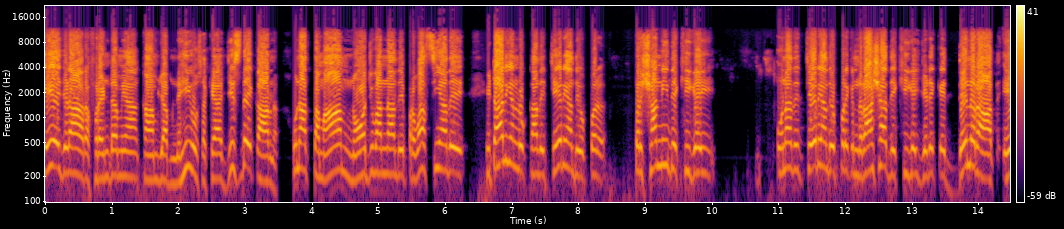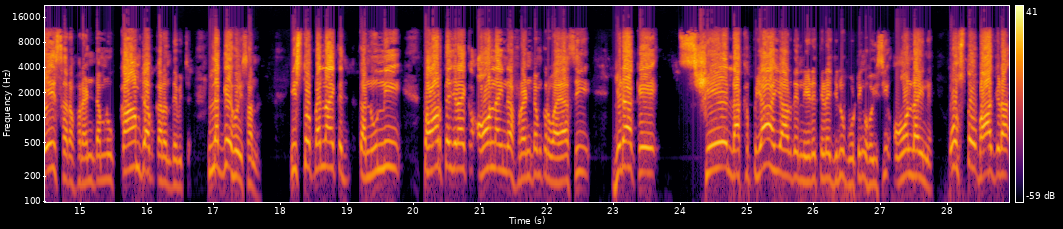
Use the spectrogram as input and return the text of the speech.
ਇਹ ਜਿਹੜਾ ਰੈਫਰੈਂਡਮ ਆ ਕਾਮਯਾਬ ਨਹੀਂ ਹੋ ਸਕਿਆ ਜਿਸ ਦੇ ਕਾਰਨ ਉਹਨਾਂ तमाम ਨੌਜਵਾਨਾਂ ਦੇ ਪ੍ਰਵਾਸੀਆਂ ਦੇ ਇਟਾਲੀਅਨ ਲੋਕਾਂ ਦੇ ਚਿਹਰਿਆਂ ਦੇ ਉੱਪਰ ਪਰੇਸ਼ਾਨੀ ਦੇਖੀ ਗਈ ਉਹਨਾਂ ਦੇ ਚਿਹਰਿਆਂ ਦੇ ਉੱਪਰ ਇੱਕ ਨਿਰਾਸ਼ਾ ਦੇਖੀ ਗਈ ਜਿਹੜੇ ਕਿ ਦਿਨ ਰਾਤ ਇਸ ਰੈਫਰੈਂਡਮ ਨੂੰ ਕਾਮਯਾਬ ਕਰਨ ਦੇ ਵਿੱਚ ਲੱਗੇ ਹੋਏ ਸਨ ਇਸ ਤੋਂ ਪਹਿਲਾਂ ਇੱਕ ਕਾਨੂੰਨੀ ਤੌਰ ਤੇ ਜਿਹੜਾ ਇੱਕ ਆਨਲਾਈਨ ਰੈਫਰੈਂਡਮ ਕਰਵਾਇਆ ਸੀ ਜਿਹੜਾ ਕਿ 6 ਲੱਖ 50 ਹਜ਼ਾਰ ਦੇ ਨੇੜੇ ਤੇੜੇ ਜਿਹਨੂੰ VOTING ਹੋਈ ਸੀ ਆਨਲਾਈਨ ਉਸ ਤੋਂ ਬਾਅਦ ਜਿਹੜਾ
